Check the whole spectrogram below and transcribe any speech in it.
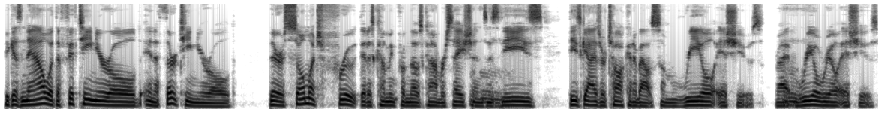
Because now with a 15-year-old and a 13-year-old, there is so much fruit that is coming from those conversations mm-hmm. as these these guys are talking about some real issues, right? Mm-hmm. Real, real issues.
